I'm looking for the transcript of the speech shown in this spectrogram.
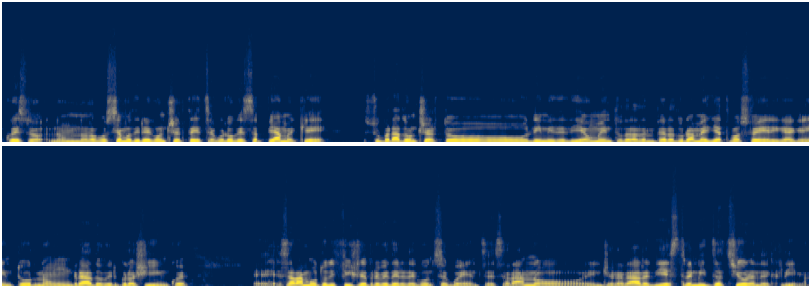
Questo non, non lo possiamo dire con certezza. Quello che sappiamo è che superato un certo limite di aumento della temperatura media atmosferica, che è intorno a 1,5 grado, eh, sarà molto difficile prevedere le conseguenze. Saranno in generale di estremizzazione del clima,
